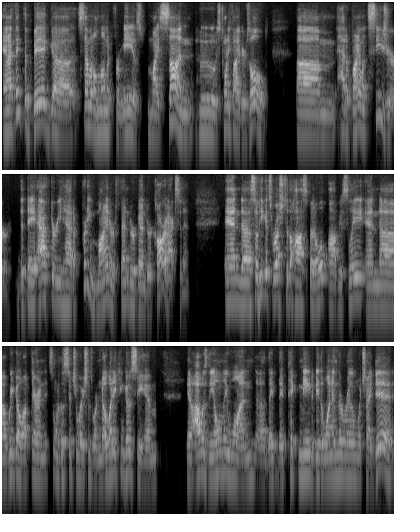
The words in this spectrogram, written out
and I think the big uh, seminal moment for me is my son, who is 25 years old, um, had a violent seizure the day after he had a pretty minor fender bender car accident. And uh, so he gets rushed to the hospital, obviously, and uh, we go up there, and it's one of those situations where nobody can go see him. You know, I was the only one. Uh, they they picked me to be the one in the room, which I did,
